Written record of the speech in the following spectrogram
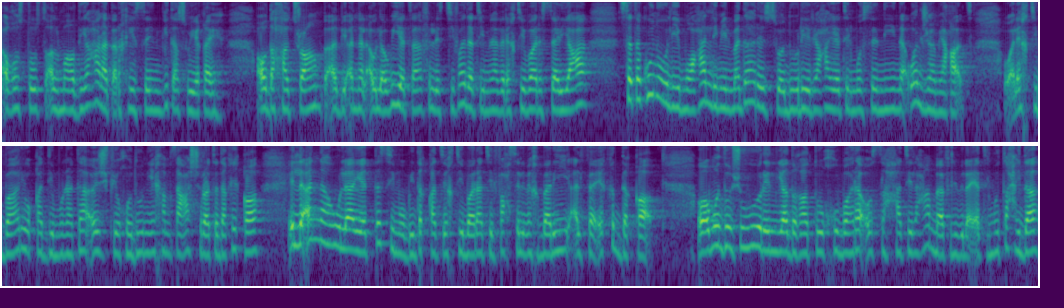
أغسطس الماضي على ترخيص بتسويقه. أوضح ترامب بأن الأولوية في الاستفادة من هذا الاختبار السريع ستكون لمعلم المدارس ودور رعاية المسنين والجامعات. والاختبار يقدم نتائج في غضون 15 دقيقة إلا أنه لا يتسم بدقة اختبارات الفحص المخبري الفائق الدقة. ومنذ شهور يضغط خبراء الصحة العامة في الولايات المتحدة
